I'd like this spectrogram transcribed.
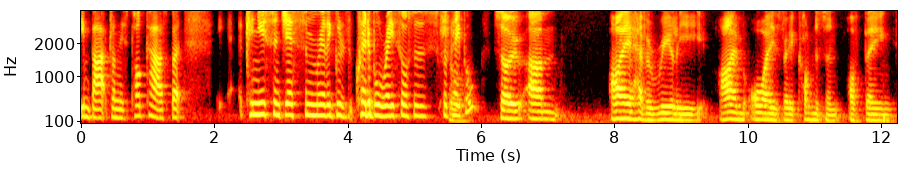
embarked on this podcast. But can you suggest some really good credible resources for sure. people? So um, I have a really I'm always very cognizant of being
